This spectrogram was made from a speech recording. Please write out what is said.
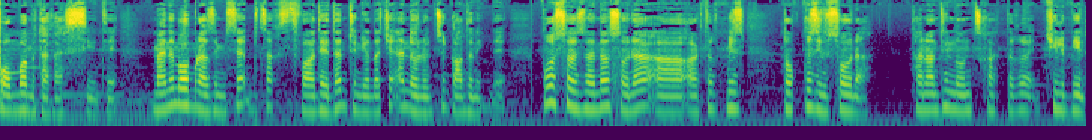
bomba mütəxəssisi idi. Mənim obrazım isə bıçaq istifadə edən dünyadakı ən ölümcül qadın idi. Bu sözlərdən sonra ə, artıq biz 9 il sonra Tarantino'nun çıxartdığı Kill Bill,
